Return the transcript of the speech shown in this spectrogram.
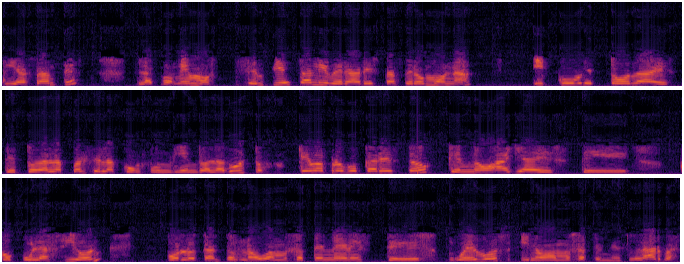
días antes, la ponemos, se empieza a liberar esta feromona y cubre toda este toda la parcela confundiendo al adulto. ¿Qué va a provocar esto? Que no haya este copulación, por lo tanto no vamos a tener este huevos y no vamos a tener larvas.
